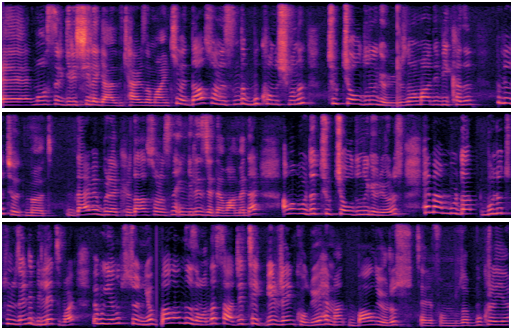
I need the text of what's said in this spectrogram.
e, Monster girişiyle geldik her zamanki ve daha sonrasında bu konuşmanın Türkçe olduğunu görüyoruz. Normalde bir kadın Bluetooth mode der ve bırakır. Daha sonrasında İngilizce devam eder. Ama burada Türkçe olduğunu görüyoruz. Hemen burada Bluetooth'un üzerinde bir led var ve bu yanıp sönüyor. Bağlandığı zaman da sadece tek bir renk oluyor. Hemen bağlıyoruz telefonumuza Bukra'yı.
